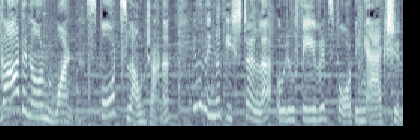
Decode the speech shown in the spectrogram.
Garden on one sports lounge ആണ്. ഇത് നിങ്ങൾക്ക് ഇഷ്ടമുള്ള ഒരു ഫേവറേറ്റ് സ്പോർട്ടിംഗ് ആക്ഷൻ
